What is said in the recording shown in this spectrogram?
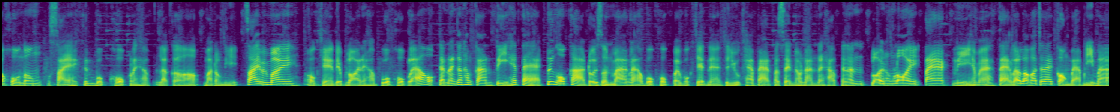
ก็คงต้องใส่ให้ขึ้นบวก6นะครับ แล้วก็มาตรงนี้ใส่ไปไหมโอเค เรียบร้อยนะครับบวก6แล้ว จากนั้นก็ทำการตีให้แตก ซึ่งโอกาสโดยส่วนมากแล้วบวก6ไปบวก7เนี่ยจะอยู่แค่ 8%เท่านั้นนะครับฉะนั้นร้อยทั้งร้อยแตกนี่เห็นไหมแตกแล้วเราก็จะได้กล่องแบบนี้มา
